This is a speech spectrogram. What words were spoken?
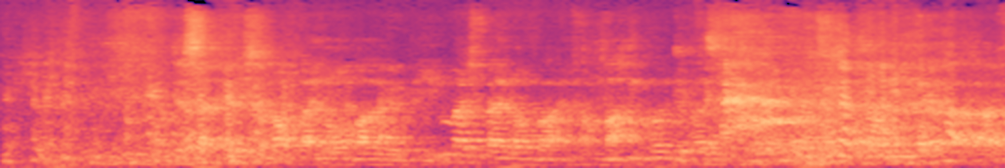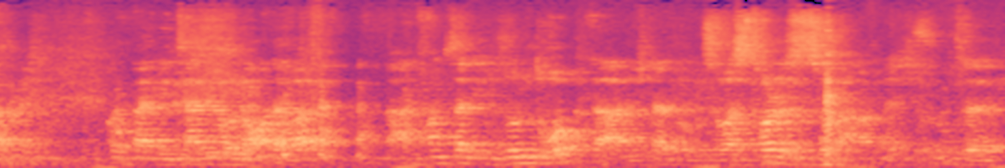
Und deshalb bin ich dann auch bei Lomba geblieben, weil ich bei Lomba einfach machen konnte, was ich wollte. Und beim Italien da war anfangs dann eben so ein Druck da, nicht, um so was Tolles zu machen. Nicht? Und äh,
